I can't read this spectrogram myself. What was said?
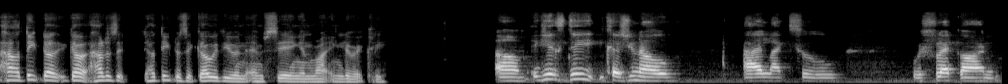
How deep does it go? How does it? How deep does it go with you in emceeing and writing lyrically? Um, it gets deep because you know I like to reflect on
